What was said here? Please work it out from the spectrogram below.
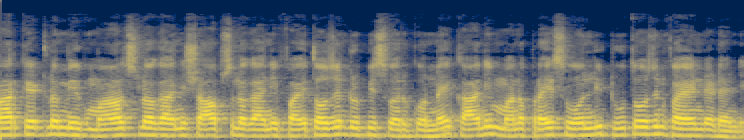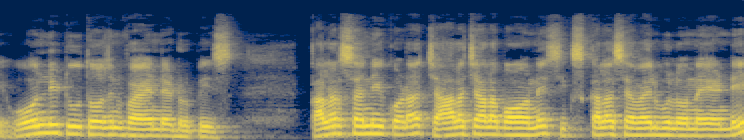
మార్కెట్లో మీకు మాల్స్లో కానీ షాప్స్లో కానీ ఫైవ్ థౌజండ్ రూపీస్ వరకు ఉన్నాయి. కానీ మన price only two thousand five hundred అండి. Only two thousand five hundred rupees colours అన్నీ కూడా చాలా చాలా బాగున్నాయి. సిక్స్ కలర్స్ అవైలబుల్ ఉన్నాయండి.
